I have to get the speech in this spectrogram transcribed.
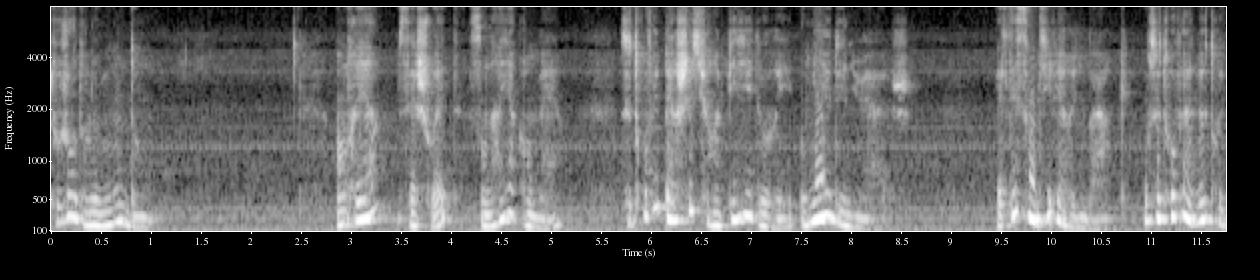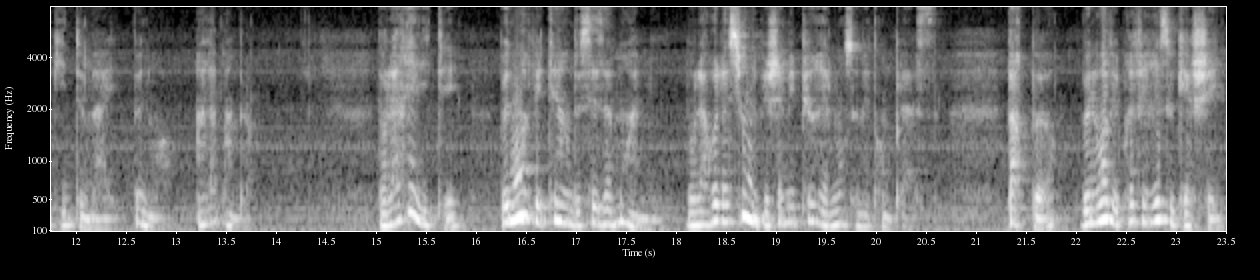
toujours dans le monde d'en haut. Andrea, sa chouette, son arrière-grand-mère, se trouvait perchée sur un pilier doré au milieu des nuages. Elle descendit vers une barque où se trouvait un autre guide de maille, Benoît, un lapin blanc. Dans la réalité, Benoît avait été un de ses amants amis, dont la relation n'avait jamais pu réellement se mettre en place. Par peur, Benoît avait préféré se cacher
